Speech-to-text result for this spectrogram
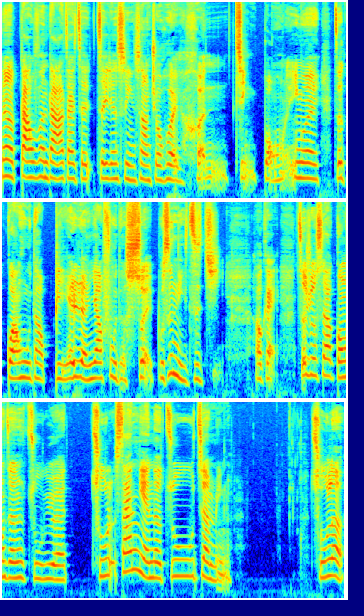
那大部分大家在这这件事情上就会很紧绷了，因为这关乎到别人要付的税，不是你自己。OK，这就是要公证租约，除三年的租屋证明，除了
